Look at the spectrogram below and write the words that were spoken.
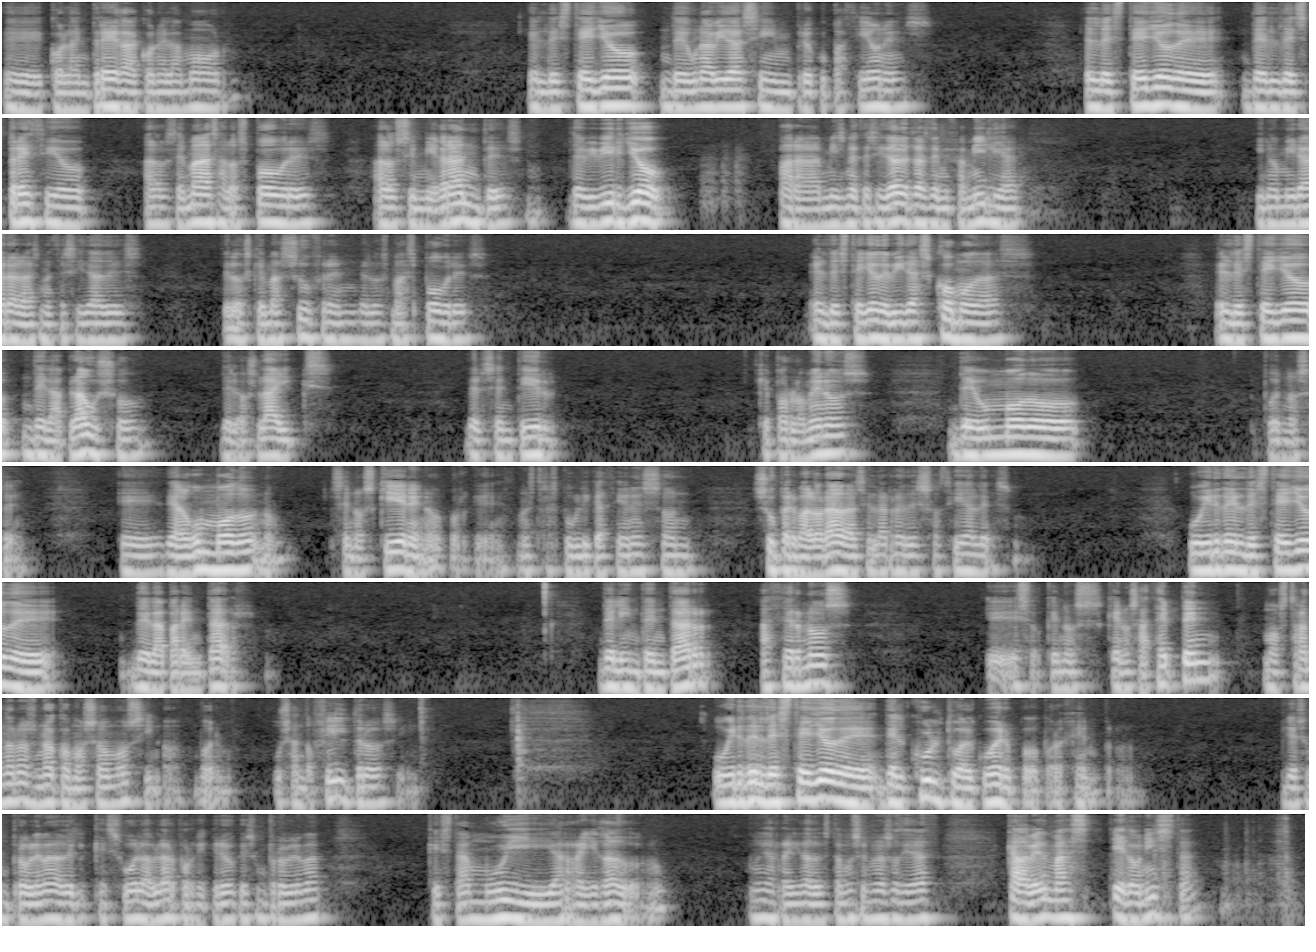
eh, con la entrega, con el amor, el destello de una vida sin preocupaciones, el destello de, del desprecio a los demás, a los pobres, a los inmigrantes, de vivir yo para mis necesidades, las de mi familia, y no mirar a las necesidades de los que más sufren, de los más pobres, el destello de vidas cómodas, el destello del aplauso, de los likes, del sentir que por lo menos de un modo, pues no sé, eh, de algún modo, ¿no? se nos quiere, ¿no? Porque nuestras publicaciones son supervaloradas en las redes sociales. Huir del destello de, del aparentar, del intentar hacernos eh, eso, que nos, que nos acepten mostrándonos no como somos, sino, bueno, usando filtros y huir del destello de, del culto al cuerpo, por ejemplo. Y es un problema del que suelo hablar porque creo que es un problema que está muy arraigado, ¿no? Muy arraigado. Estamos en una sociedad cada vez más hedonista,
